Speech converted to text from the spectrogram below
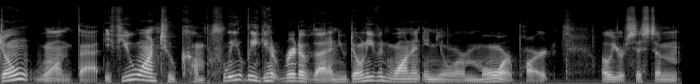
don't want that, if you want to completely get rid of that and you don't even want it in your more part of your system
